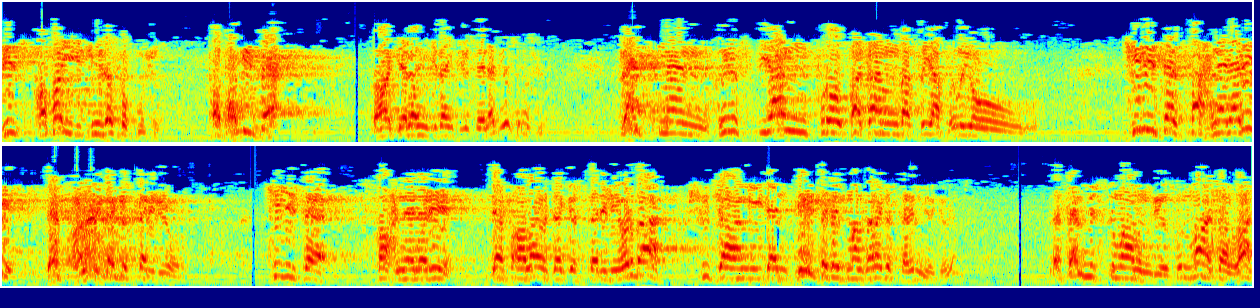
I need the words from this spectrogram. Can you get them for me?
Biz kafayı içimize sokmuşuz. Kafa bizde. Daha gelen giden kimseye ne diyorsunuz siz? Resmen Hristiyan propagandası yapılıyor. Kilise sahneleri defalarca gösteriliyor. Kilise sahneleri defalarca gösteriliyor da şu camiden bir tefek manzara gösterilmiyor görüyor musun? Ve sen Müslümanım diyorsun maşallah.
